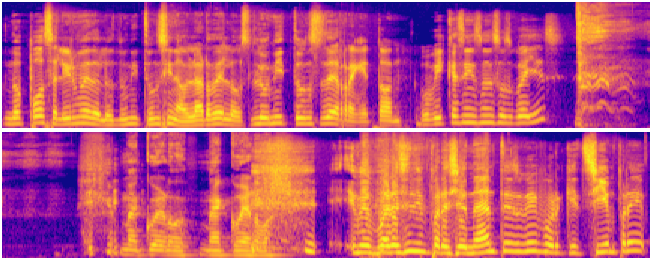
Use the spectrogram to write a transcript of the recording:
no puedo salirme de los Looney Tunes sin hablar de los Looney Tunes de reggaetón. ¿Ubicas quiénes son esos güeyes? Me acuerdo, me acuerdo. Me parecen impresionantes, güey, porque siempre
